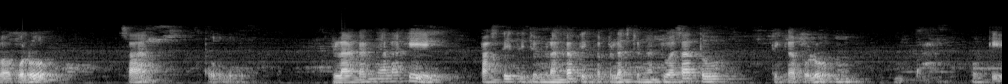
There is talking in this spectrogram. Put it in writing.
20 1 belakangnya lagi. Pasti dijumlahkan 13 dengan 21 34 oke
